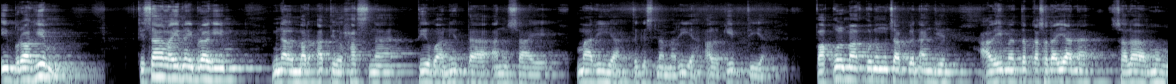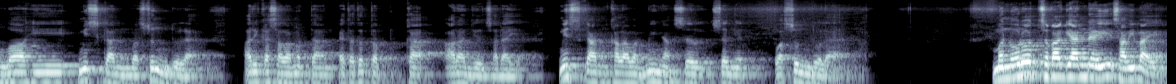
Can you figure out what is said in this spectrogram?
Ibrahim. Kisah lahirnya Ibrahim minal mar'atil hasna ti wanita anusai Maria tegesna Maria Alkibtiah fakulma kunung ngucapkan anjin alim tetap kasadayana salamullahi miskan basundula ari kasalametan eta tetap ka aranjin sadaya. Miskan kalawan minyak sengit wasundula menurut sebagian dari sawi baik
